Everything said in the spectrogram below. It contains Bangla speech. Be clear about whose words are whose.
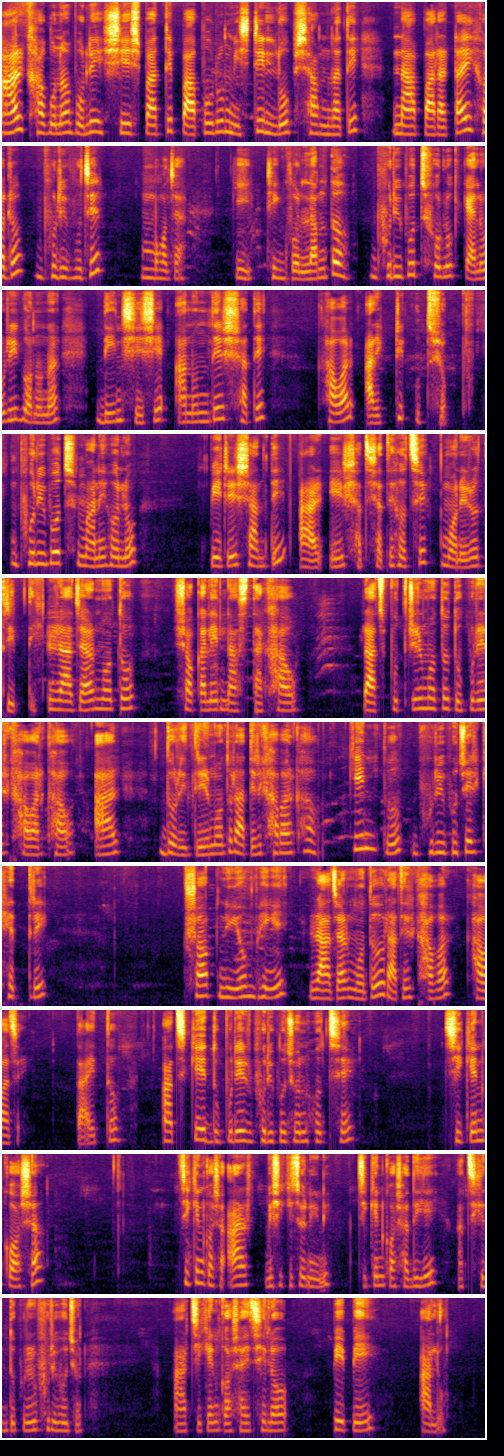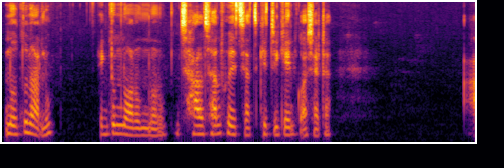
Speaker 1: আর খাব না বলে শেষ পাতে পাঁপড় ও মিষ্টির লোভ সামলাতে না পারাটাই হলো ভুরিভোজের মজা। কি ঠিক বললাম তো? ভুরিভোজ হলো ক্যালোরি গণনার দিন শেষে আনন্দের সাথে খাওয়ার আরেকটি উৎসব। ভুরিভোজ মানে হলো পেটের শান্তি আর এর সাথে সাথে হচ্ছে মনেরও তৃপ্তি। রাজার মতো সকালের নাস্তা খাও, রাজপুত্রের মতো দুপুরের খাবার খাও আর দরিদ্রের মতো রাতের খাবার খাও। কিন্তু ভুরিভোজের ক্ষেত্রে সব নিয়ম ভেঙে রাজার মতো রাতের খাবার খাওয়া যায়। তাই তো আজকে দুপুরের ভুরিভোজন হচ্ছে চিকেন কষা। চিকেন কষা, আর বেশি কিছু নিইনি। চিকেন কষা দিয়ে আজকে দুপুরের ভুরিভোজন। আর চিকেন কষায় ছিল পেঁপে, আলু, নতুন আলু, একদম নরম নরম, ঝাল ঝাল হয়েছে আজকে চিকেন কষাটা।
